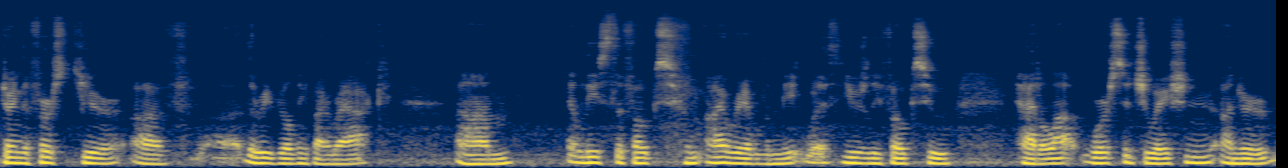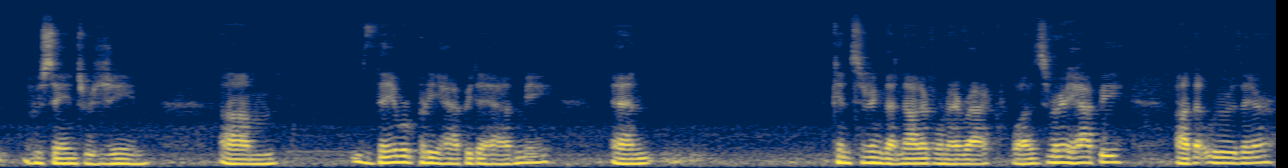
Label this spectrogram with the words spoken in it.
during the first year of uh, the rebuilding of Iraq, um, at least the folks whom I were able to meet with, usually folks who had a lot worse situation under Hussein's regime, um, they were pretty happy to have me, and considering that not everyone in Iraq was very happy uh, that we were there,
